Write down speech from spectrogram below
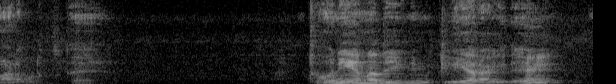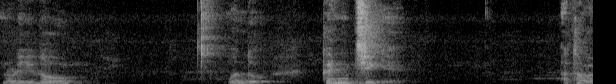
ಮಾಡಿಬಿಡ್ತದೆ. ಧ್ವನಿ ಅನ್ನೋದು ಈಗ ನಿಮಗೆ ಕ್ಲಿಯರ್ ಆಗಿದೆ. ನೋಡಿ, ಇದು ಒಂದು ಕಂಚಿಗೆ ಅಥವಾ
